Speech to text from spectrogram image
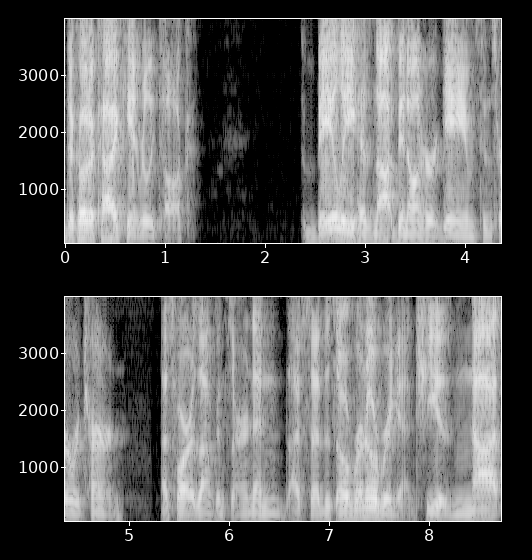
Dakota Kai can't really talk. Bayley has not been on her game since her return, as far as I'm concerned, and I've said this over and over again. She is not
